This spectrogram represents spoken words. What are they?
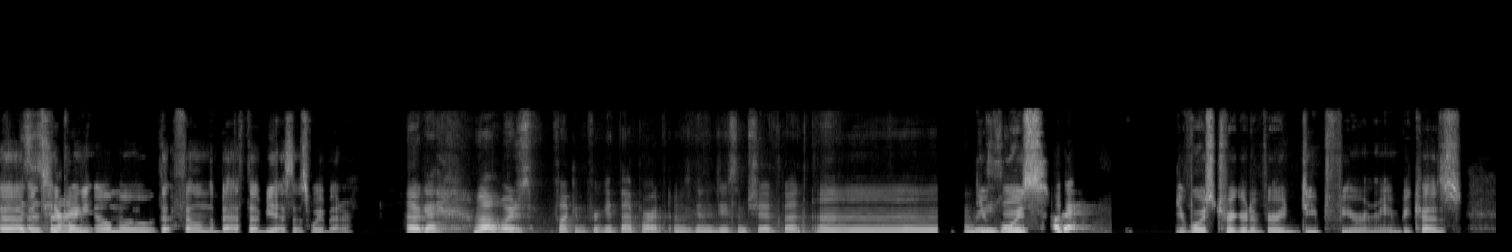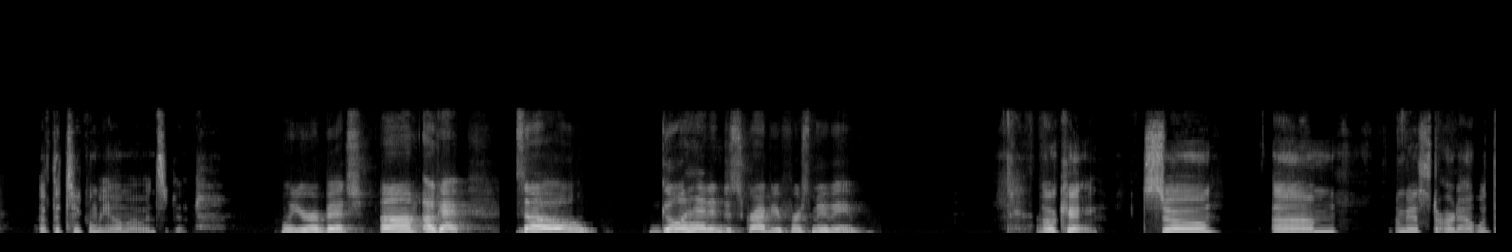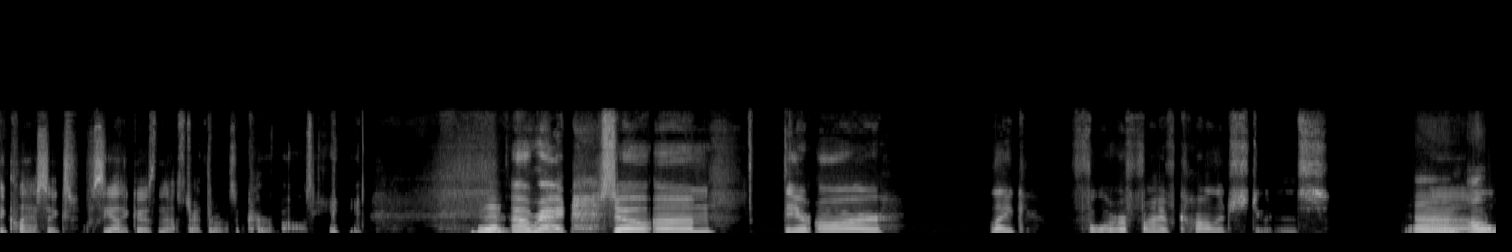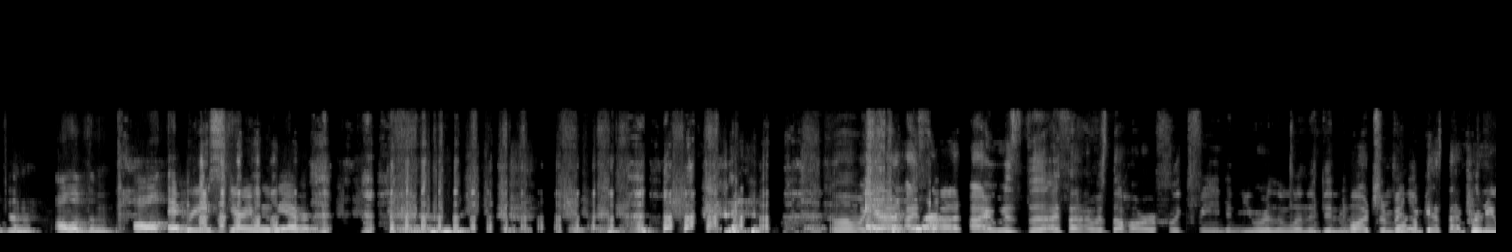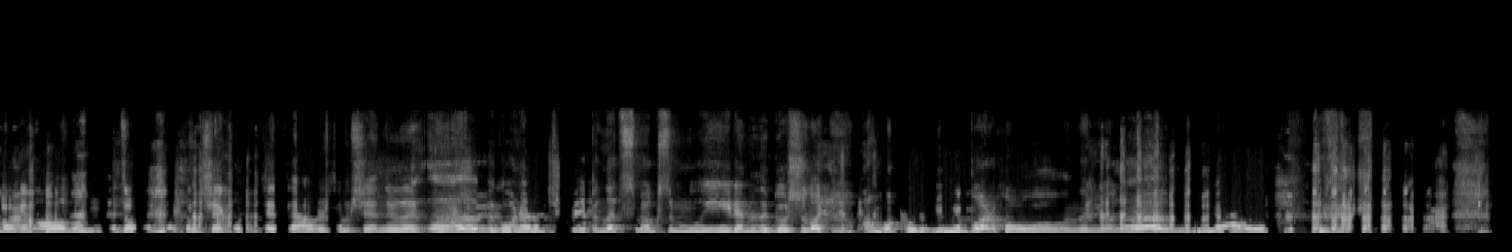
uh, a tickle better? me Elmo that fell in the bathtub. Yes, that's way better. Okay. Well, we'll just fucking forget that part. I was gonna do some shit, but uh, Your reason- voice, Okay. your voice triggered a very deep fear in me because of the tickle me Elmo incident. Well, you're a bitch. Um. Okay. So, go ahead and describe your first movie. Okay, so um, I'm gonna start out with the classics. We'll see how that goes, and then I'll start throwing some curveballs. Okay. All right, so um, there are like four or five college students. Um. all of them. All of them. All every scary movie ever. oh my god! I thought I was the I thought I was the horror flick fiend, and you were the one that didn't watch them. But you guessed that pretty well. all of them. It's always like some chick with her tits out or some shit, and they're like, "Oh, we're going on a trip and let's smoke some weed." And then the ghosts are like, "I'm gonna put it in your butthole," and then you're like, "Oh no!"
